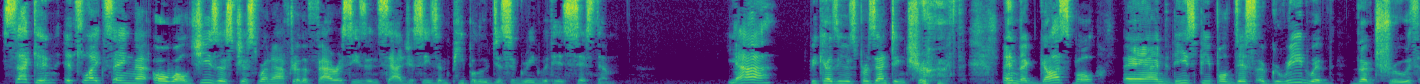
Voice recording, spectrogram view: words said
Second, it's like saying that, oh, well, Jesus just went after the Pharisees and Sadducees and people who disagreed with his system. Yeah, because he was presenting truth and the gospel, and these people disagreed with the truth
